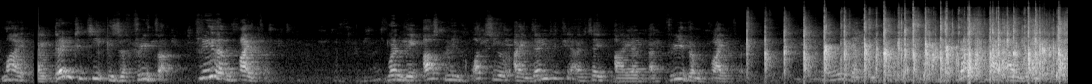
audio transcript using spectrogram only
My identity is a freedom, freedom fighter. When they ask me, what's your identity? I say, I am a freedom fighter. That's my identity.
